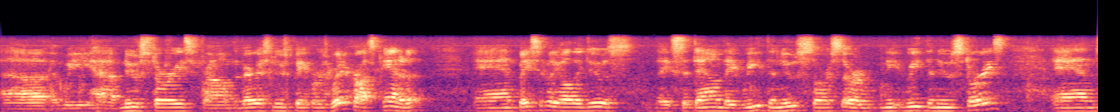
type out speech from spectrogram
uh, and we have news stories from the various newspapers right across Canada and basically all they do is they sit down, they read the news source or read the news stories and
